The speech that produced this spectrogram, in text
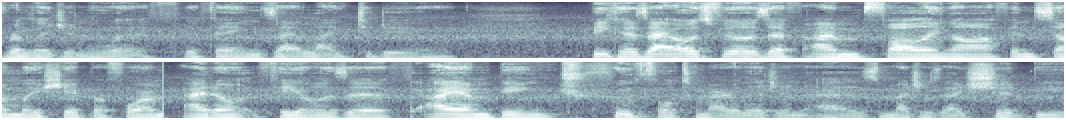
religion with the things I like to do. Because I always feel as if I'm falling off in some way, shape, or form. I don't feel as if I am being truthful to my religion as much as I should be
